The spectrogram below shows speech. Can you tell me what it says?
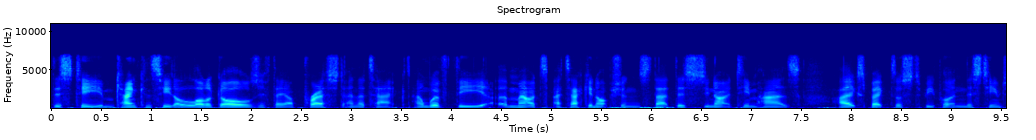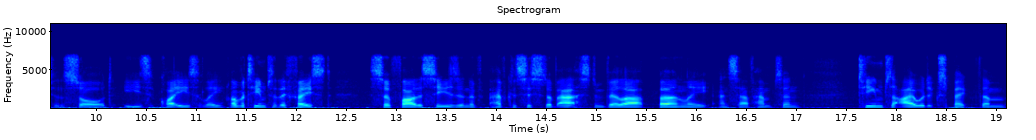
this team can concede a lot of goals if they are pressed and attacked. And with the amount of attacking options that this United team has, I expect us to be putting this team to the sword quite easily. Other teams that they faced so far this season have, have consisted of Aston Villa, Burnley, and Southampton. Teams that I would expect them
